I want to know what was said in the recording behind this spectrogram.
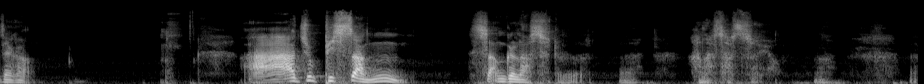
제가 아주 비싼 선글라스를 어, 하나 샀어요. 어, 어,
